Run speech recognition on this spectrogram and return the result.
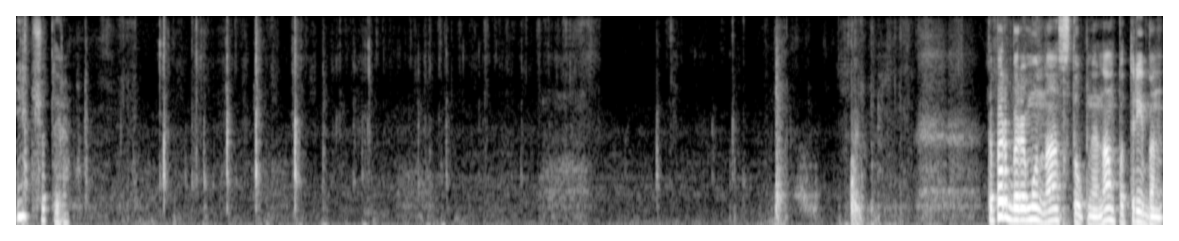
І чотири. Тепер беремо наступне. Нам потрібен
